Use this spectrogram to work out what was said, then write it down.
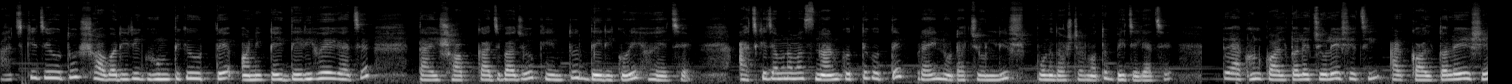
আজকে যেহেতু সবারই ঘুম থেকে উঠতে অনেকটাই দেরি হয়ে গেছে, তাই সব কাজবাজও কিন্তু দেরি করেই হয়েছে। আজকে যেমন আমার স্নান করতে করতে প্রায় নটা চল্লিশ পনেরো দশটার মতো বেঁচে গেছে। তো এখন কলতলে চলে এসেছি আর কলতলে এসে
